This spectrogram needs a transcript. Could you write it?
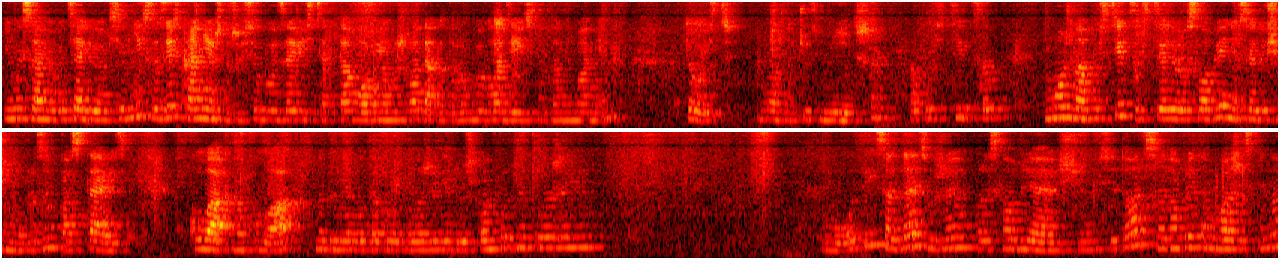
И мы с вами вытягиваемся вниз. Вот здесь, конечно же, все будет зависеть от того объема живота, которым вы владеете на данный момент. То есть можно чуть меньше опуститься. Можно опуститься с целью расслабления следующим образом. Поставить кулак на кулак. Например, вот такое положение, это очень комфортное положение. Вот, и создать уже расслабляющую ситуацию, но при этом ваша спина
